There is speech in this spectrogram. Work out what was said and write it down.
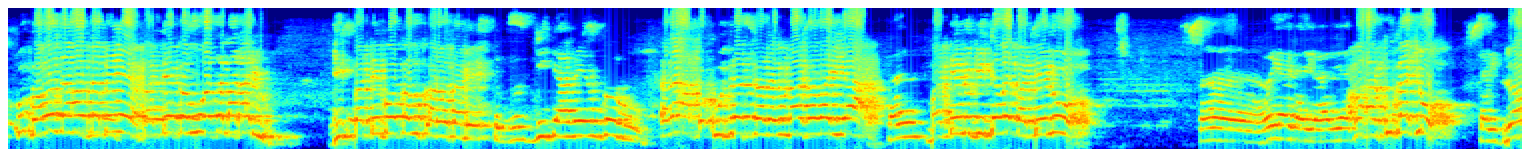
હું બહુ દાવ તમે બર્થડે કહું તમારા કુદરત કરે એવું ના કહેવાય યાર. બર્થડે નું ગીત કહેવાય બર્થડે નું. હવે હરખું ગાજો. લો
